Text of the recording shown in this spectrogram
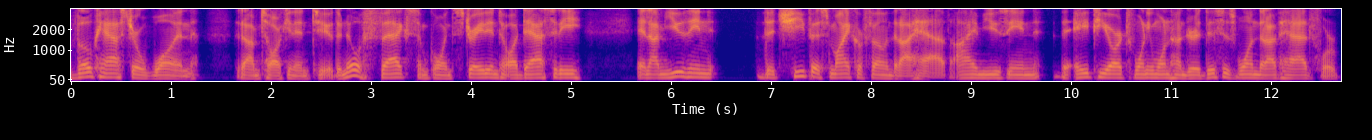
Vocaster 1 that I'm talking into. There are no effects. I'm going straight into Audacity and I'm using the cheapest microphone that I have. I am using the ATR 2100. This is one that I've had for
